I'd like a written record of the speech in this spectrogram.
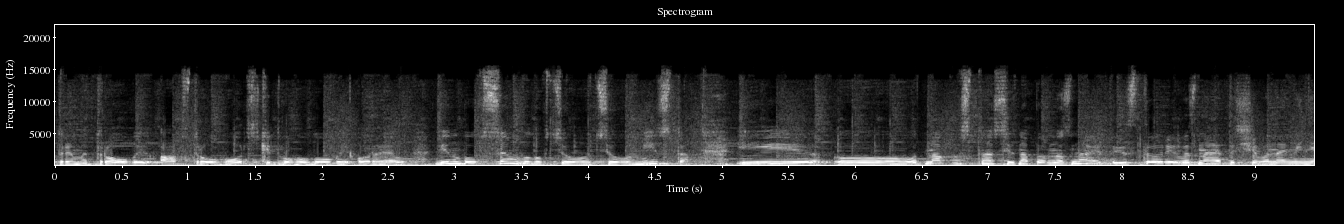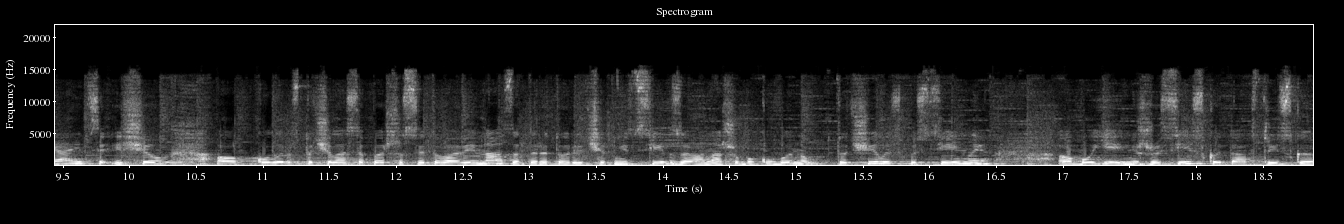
триметровий австро-угорський двоголовий орел. Він був символом цього, цього міста. І е, однак ви всі, напевно, знаєте історію, ви знаєте, що вона міняється, і що коли розпочалася Перша світова війна за територію Чернівців, за нашу Буковину, точились постійні бої між російською та австрійською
